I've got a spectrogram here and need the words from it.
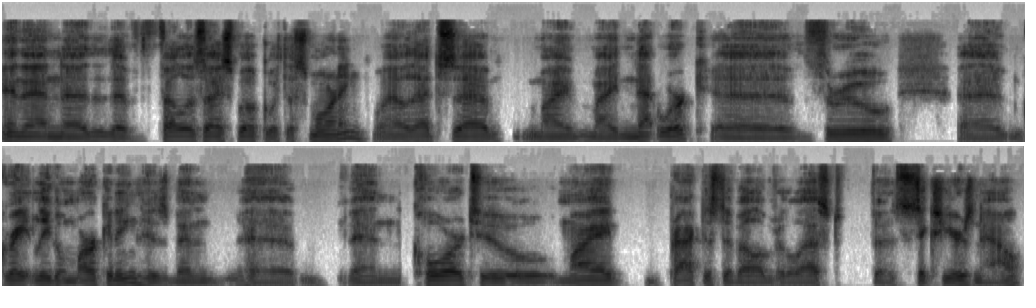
And then uh, the fellows I spoke with this morning, well, that's uh, my my network uh, through uh, Great Legal Marketing has been uh, been core to my practice development for the last uh, six years now,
